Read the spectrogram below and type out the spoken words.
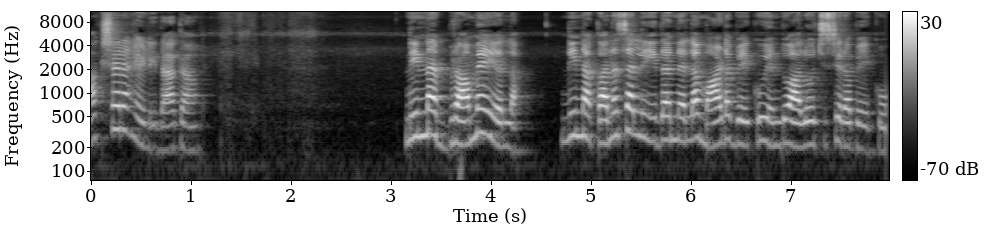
ಅಕ್ಷರ ಹೇಳಿದಾಗ, ನಿನ್ನ ಭ್ರಮೆಯಲ್ಲ, ನಿನ್ನ ಕನಸಲ್ಲಿ ಇದನ್ನೆಲ್ಲ ಮಾಡಬೇಕು ಎಂದು ಆಲೋಚಿಸಿರಬೇಕು.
